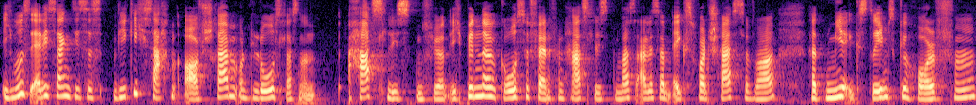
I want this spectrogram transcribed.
ich muss ehrlich sagen, dieses wirklich Sachen aufschreiben und loslassen und Hasslisten führen. Ich bin der große Fan von Hasslisten. Was alles am Ex-Freund scheiße war, hat mir extremst geholfen,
